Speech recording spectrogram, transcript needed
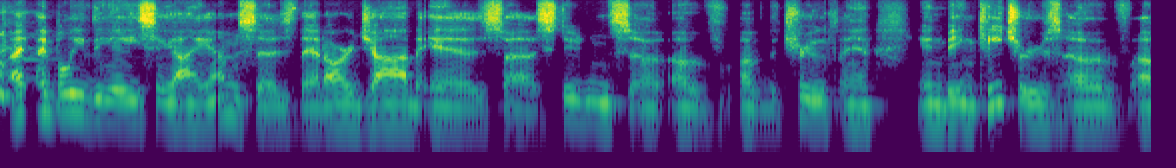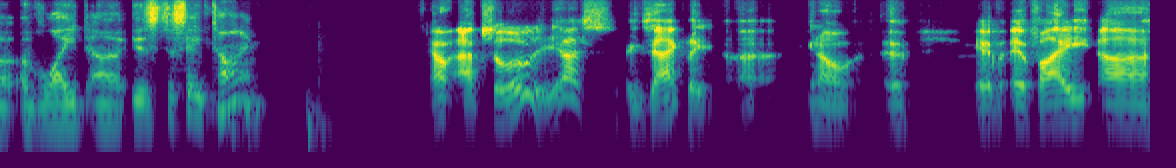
I, I, believe the ACIM says that our job as uh, students of, of, of the truth and in being teachers of uh, of light uh, is to save time. Oh, absolutely, yes, exactly. Uh, you know, if if, I uh,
